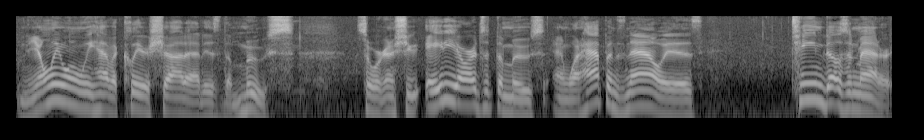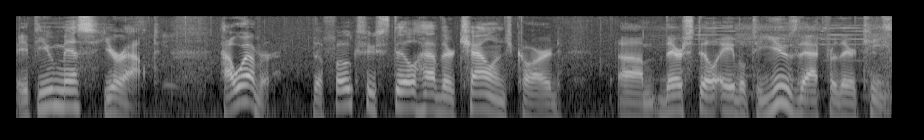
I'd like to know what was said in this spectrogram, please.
And the only one we have a clear shot at is the moose. So, we're going to shoot 80 yards at the moose. And what happens now is team doesn't matter. If you miss, you're out. However, the folks who still have their challenge card, um, they're still able to use that for their team.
